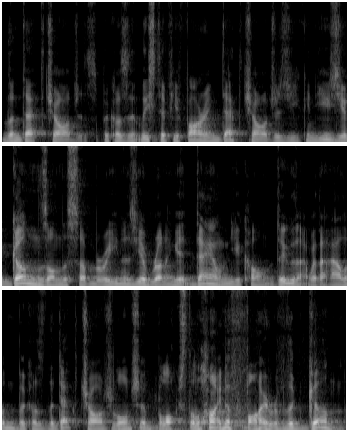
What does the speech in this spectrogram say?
than depth charges, because at least if you're firing depth charges, you can use your guns on the submarine as you're running it down. You can't do that with a Halland because the depth charge launcher blocks the line of fire of the gun.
